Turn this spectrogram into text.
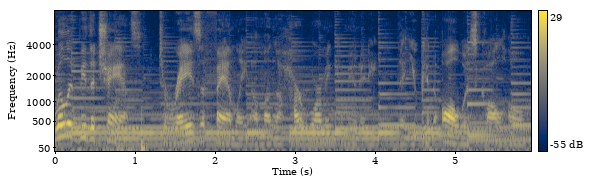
will it be the chance to raise a family among a heartwarming community that you can always call home?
